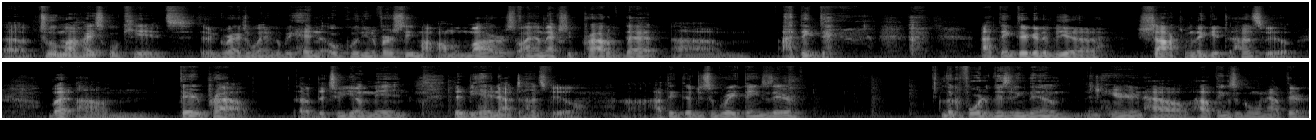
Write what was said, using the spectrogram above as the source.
Uh, two of my high school kids that are graduating will be heading to Oakwood University, my alma mater. So I am actually proud of that. Um, I think I think they're going to be uh, shocked when they get to Huntsville, but um, very proud of the two young men that'll be heading out to Huntsville. Uh, I think they'll do some great things there. Looking forward to visiting them and hearing how, how things are going out there.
